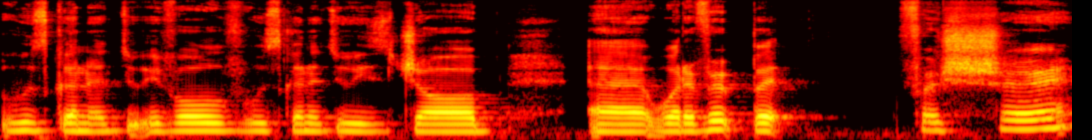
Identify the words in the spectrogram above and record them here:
who's gonna do evolve, who's gonna do his job, uh, whatever. But for sure,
